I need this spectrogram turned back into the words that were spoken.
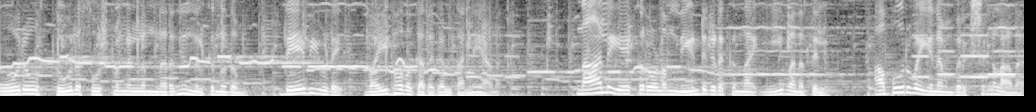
ഓരോ സ്ഥൂല സൂക്ഷ്മങ്ങളിലും നിറഞ്ഞു നിൽക്കുന്നതും ദേവിയുടെ വൈഭവ കഥകൾ തന്നെയാണ്. നാല് ഏക്കറോളം നീണ്ടുകിടക്കുന്ന ഈ വനത്തിൽ അപൂർവ ഇനം വൃക്ഷങ്ങളാണ്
